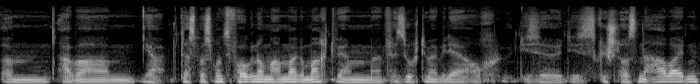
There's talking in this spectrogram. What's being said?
Ähm, aber ähm, ja, das, was wir uns vorgenommen haben, haben wir gemacht. Wir haben versucht, immer wieder auch diese, dieses geschlossene Arbeiten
